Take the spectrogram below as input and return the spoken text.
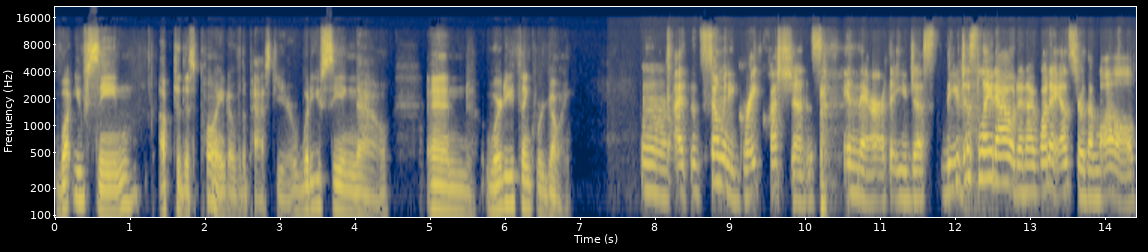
what you've seen up to this point over the past year. What are you seeing now? And where do you think we're going Mm, I, so many great questions in there that you just that you just laid out, and I want to answer them all.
